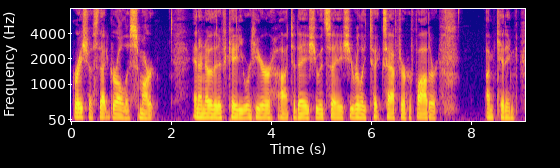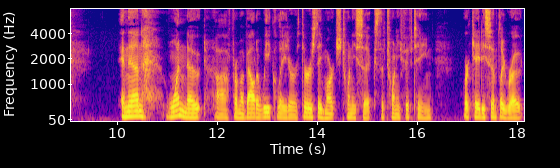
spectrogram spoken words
Gracious, that girl is smart. And I know that if Katie were here uh, today, she would say she really takes after her father. I'm kidding. And then one note uh, from about a week later, Thursday, March 26th of 2015, where Katie simply wrote,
